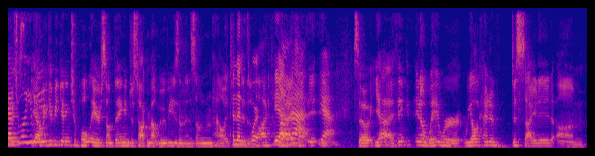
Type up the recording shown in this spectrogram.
parameters? schedule. You Yeah, mean? we could be getting Chipotle or something and just talking about movies, and then somehow it turns And then into it's the work. podcast. Yeah. That, exactly. It- it- yeah. So yeah, I think in a way we're we all kind of decided um,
